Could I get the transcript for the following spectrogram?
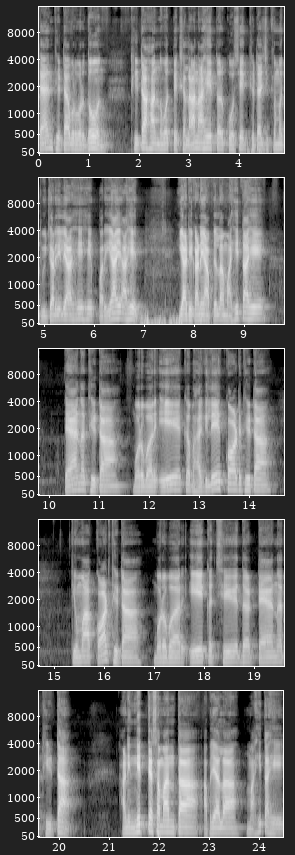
टॅन थिटाबरोबर दोन थिटा हा नव्वदपेक्षा लहान आहे तर कोसेक थिटाची किंमत विचारलेली आहे. हे पर्याय आहेत. या ठिकाणी आपल्याला माहीत आहे टॅन थिटा बरोबर एक भागिले कॉट थिटा किंवा कॉट थिटा बरोबर एक छेद टॅन थिटा. आणि नित्य समानता आपल्याला माहीत आहे.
